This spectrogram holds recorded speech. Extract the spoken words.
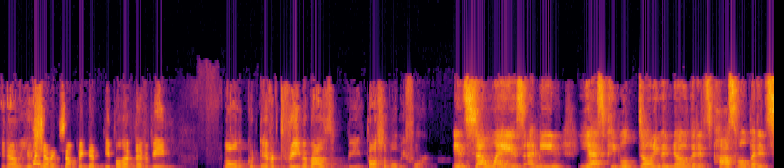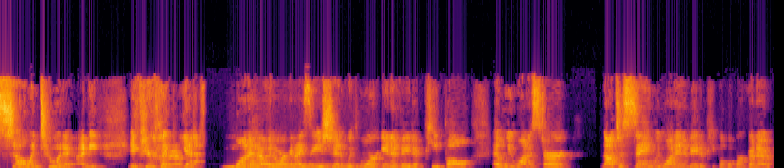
You know, you're selling something that people have never been, well, could never dream about being possible before. In some ways, I mean, yes, people don't even know that it's possible, but it's so intuitive. I mean, if you're like, yeah. yes, we want to have an organization with more innovative people, and we want to start not just saying we want innovative people, but we're going to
